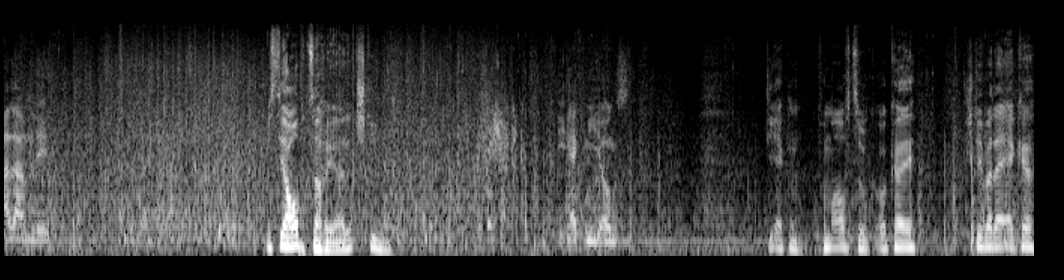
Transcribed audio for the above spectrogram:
Alle am Leben. Das ist die Hauptsache, ja, das stimmt. Die Ecken, Jungs. Die Ecken vom Aufzug, okay. Steh bei der Ecke.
